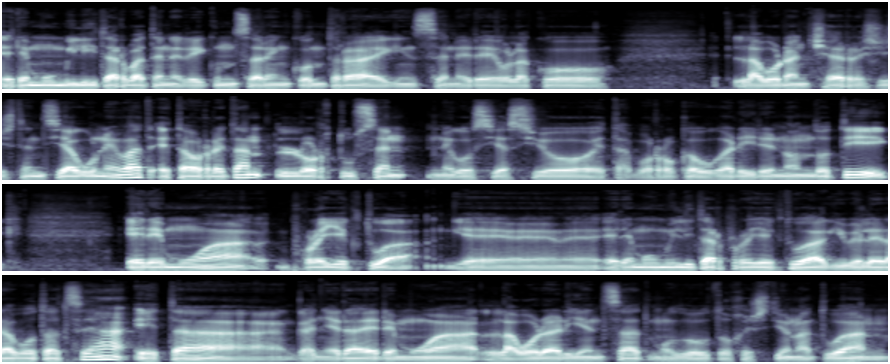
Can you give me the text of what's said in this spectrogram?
eremu militar baten eraikuntzaren kontra egin zen ere olako laborantza erresistentzia gune bat, eta horretan lortu zen negoziazio eta borroka ugariren ondotik, eremua proiektua, e, eremu militar proiektua gibelera botatzea, eta gainera eremua laborarientzat modu autogestionatuan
